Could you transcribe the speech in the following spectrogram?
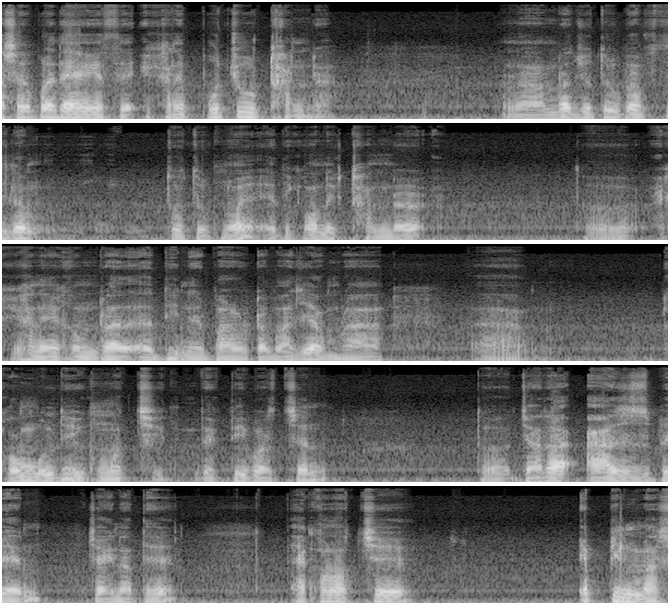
আসার পরে দেখা গেছে এখানে প্রচুর ঠান্ডা। মানে আমরা যতটুকু ভাবছিলাম ততটুকু নয়, এদিকে অনেক ঠান্ডা তো এখানে এখন দিনের বারোটা বাজে, আমরা কম্বল দিয়ে ঘুমাচ্ছি, দেখতেই পাচ্ছেন। তো যারা আসবেন চাইনাতে এখন হচ্ছে এপ্রিল মাস,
